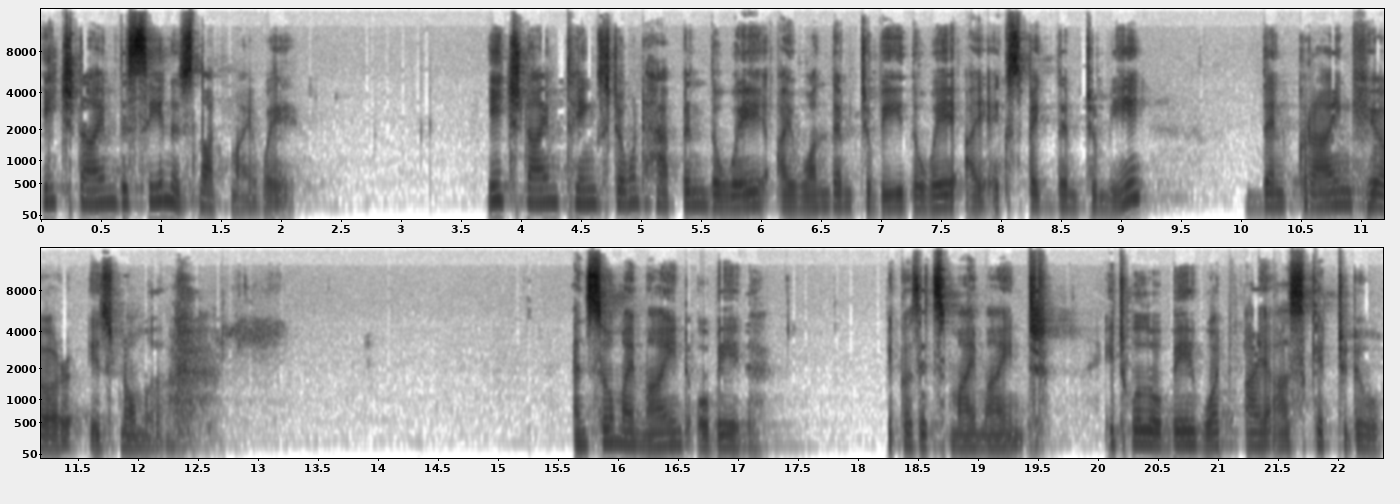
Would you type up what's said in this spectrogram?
each time the scene is not my way, each time things don't happen the way I want them to be, the way I expect them to be, then crying here is normal. And so my mind obeyed because it's my mind it will obey what I ask it to do.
